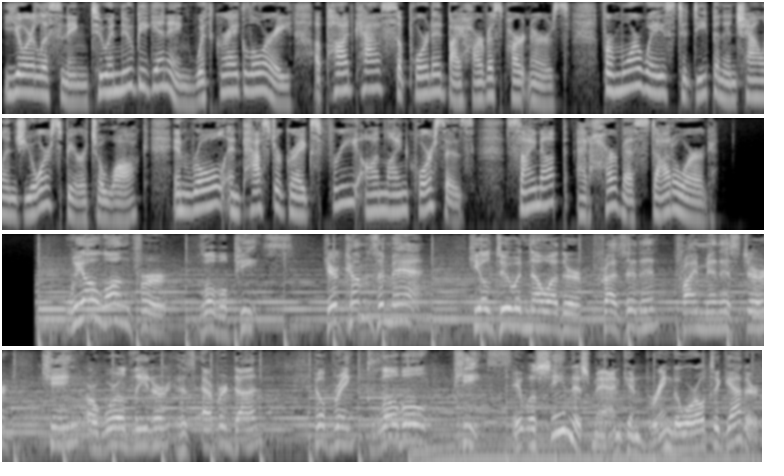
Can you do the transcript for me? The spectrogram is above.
You're listening to A New Beginning with Greg Laurie, a podcast supported by Harvest Partners. For more ways to deepen and challenge your spiritual walk, enroll in Pastor Greg's free online courses. Sign up at harvest.org. We all long for global peace. Here comes a man. He'll do what no other president, prime minister, king, or world leader has ever done. He'll bring global peace. It will seem this man can bring the world together.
